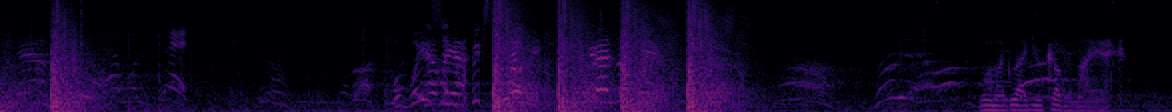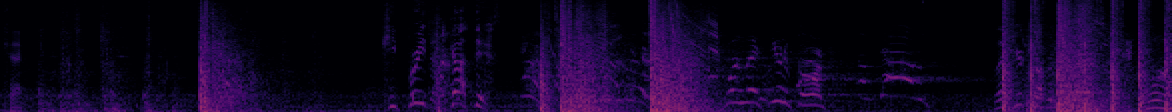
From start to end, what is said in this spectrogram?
That one's dead. Well, wait a Yeah, second, yeah. Fix the road! Your hands up here. Boy, am I glad you're covering my ass. Okay. Keep breathing, I got this! One less uniform. I'm down. Glad you're covering my ass. One.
